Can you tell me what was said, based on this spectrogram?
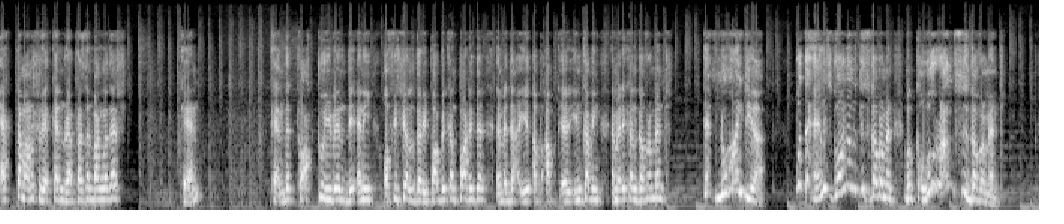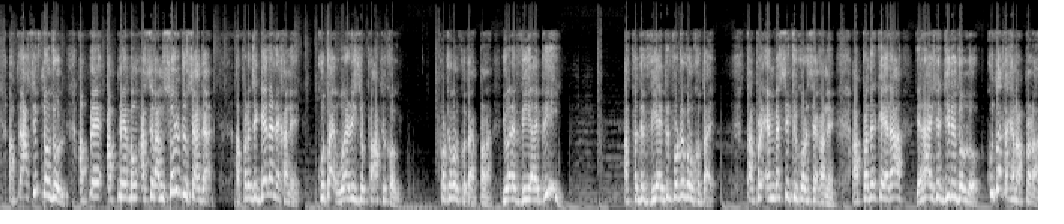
একটা মানুষ can represent Bangladesh? Can they talk to even the, any official of the Republican Party, the, um, the uh, uh. Hell is going on with this government? Who runs this government? আপনি আসিফ নজরুল আপনি আপনি এবং আসিফ আমি সরি টু সে দ্যাট আপনারা যে গেলেন এখানে, কোথায়? Where is the protocol protocol কোথায় আপনারা? ইউ আর এ ভিআইপি আপনাদের ভিআইপি প্রটোকল কোথায়? তারপরে এমবাসি কি করেছে এখানে? আপনাদেরকে এরা এরা এসে গিরে ধরলো। কোথায় থাকেন আপনারা?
